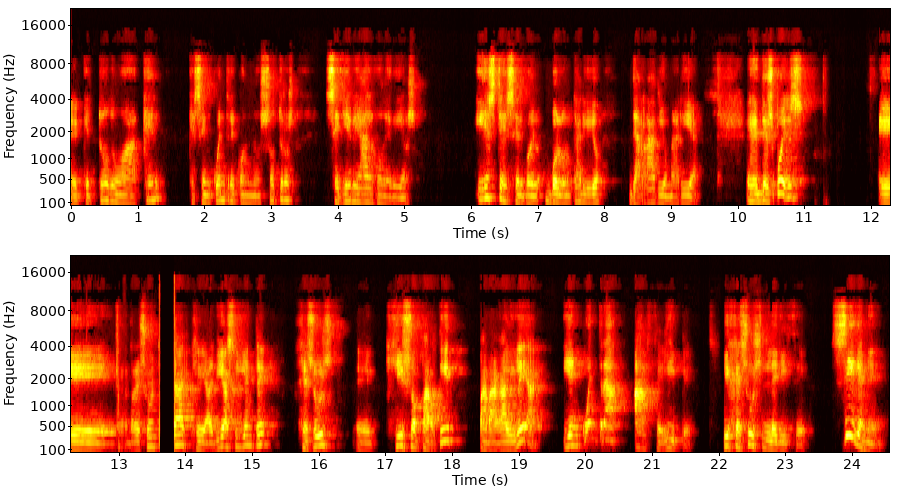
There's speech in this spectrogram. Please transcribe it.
Eh, que todo aquel que se encuentre con nosotros se lleve algo de Dios. Y este es el voluntario de Radio María. Eh, después, eh, resulta que al día siguiente Jesús quiso partir para Galilea y encuentra a Felipe. Y Jesús le dice, sígueme.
